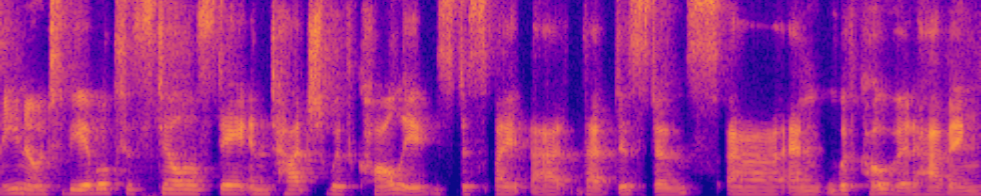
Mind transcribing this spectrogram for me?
you know to be able to still stay in touch with colleagues despite that that distance uh, and with covid having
